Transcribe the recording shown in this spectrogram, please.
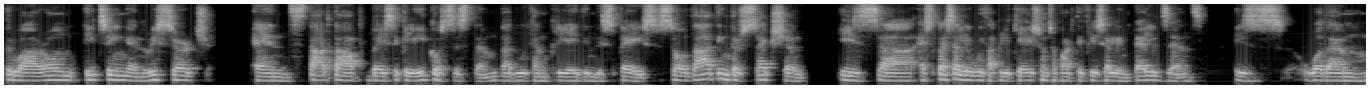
through our own teaching and research and startup basically ecosystem that we can create in this space. So that intersection is, uh, especially with applications of artificial intelligence, is what I'm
